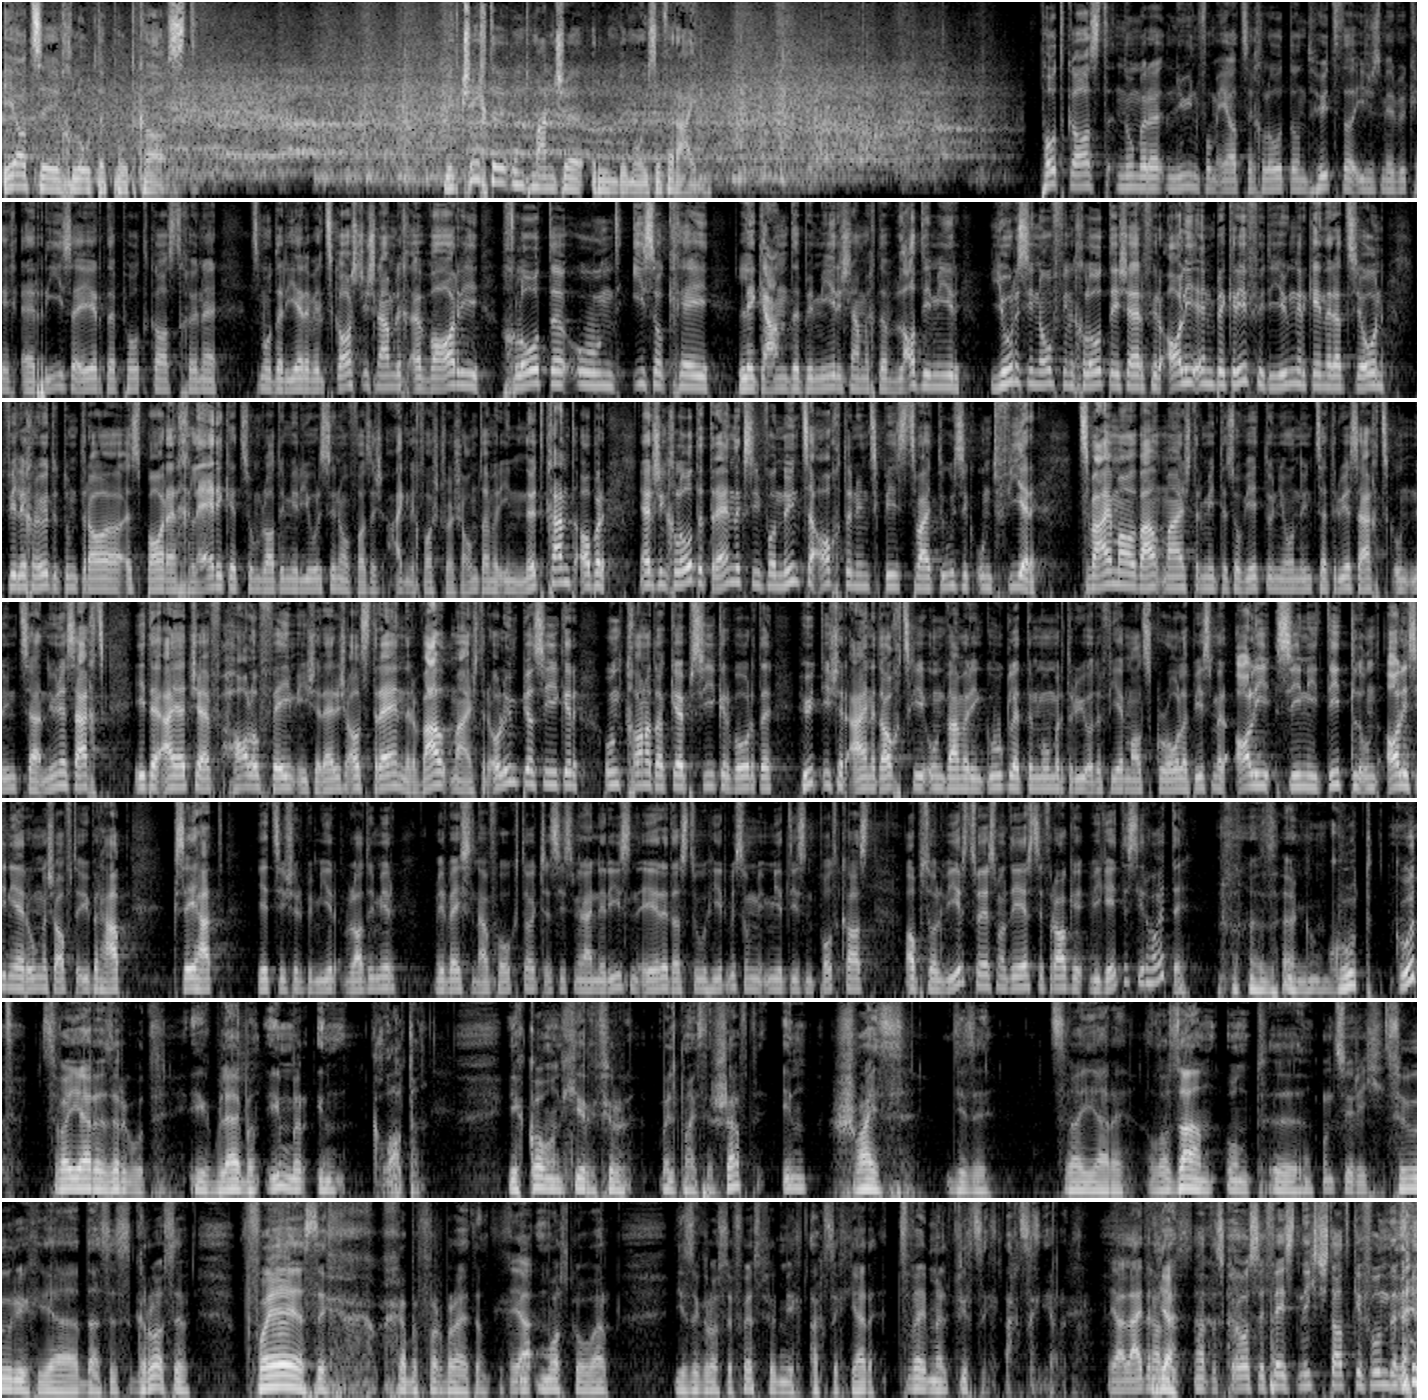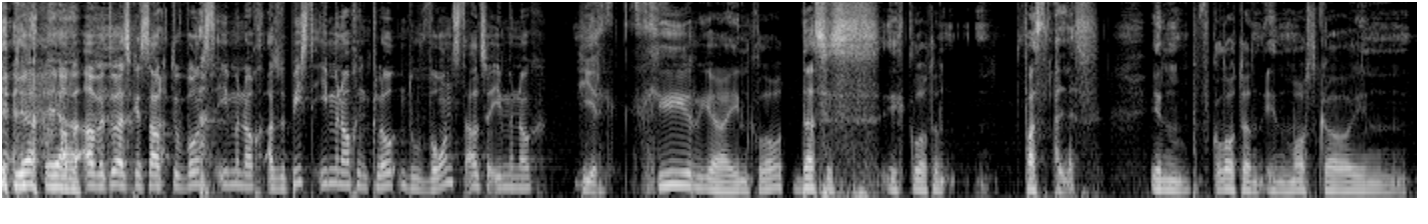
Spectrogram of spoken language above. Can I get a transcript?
EAC Kloten Podcast. Mit Geschichten und Menschen rund um unseren Verein. Podcast Nummer 9 vom EAC Kloten und heute da ist es mir wirklich eine riesige Ehre, den Podcast können zu moderieren, weil das Gast ist nämlich eine wahre Kloten- und Eishockey-Legende. Bei mir ist nämlich der Wladimir Jursinov in Kloten ist er für alle ein Begriff, für die jüngere Generation. Vielleicht nicht um dran ein paar Erklärungen zum Wladimir Jursinov. Also ist eigentlich fast schon eine Schande, wenn man ihn nicht kennt. Aber er war in Kloten Trainer von 1998 bis 2004 zweimal Weltmeister mit der Sowjetunion 1963 und 1969. In der IHF Hall of Fame ist er. Er ist als Trainer, Weltmeister, Olympiasieger und Kanada Cup Sieger geworden. Heute ist er 81 und wenn man ihn googelt, dann muss man drei oder viermal scrollen, bis man alle seine Titel und alle seine Errungenschaften überhaupt gesehen hat. Jetzt ist er bei mir, Wladimir. Wir wechseln auf Hochdeutsch. Es ist mir eine Riesenehre, dass du hier bist und mit mir diesen Podcast absolvierst. Zuerst mal die erste Frage: Wie geht es dir heute? Gut. Gut? Zwei Jahre sehr gut. Ich bleibe immer in Kloten. Ich komme hier für Weltmeisterschaft in Schweiz. Diese zwei Jahre. Lausanne und, äh, und Zürich. Zürich, ja, das ist große Fest. Ich habe vorbereitet. Ja. Moskau war diese große Fest für mich 80 Jahre. Zweimal 40, 80 Jahre. Ja, leider hat, Ja. Das, hat das große Fest nicht stattgefunden. ja, ja. aber, aber du hast gesagt, du wohnst immer noch, also du bist immer noch in Kloten, du wohnst also immer noch hier. Hier, ja, in Kloten. Das ist, ich Kloten, fast alles. In Kloten, in Moskau, in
